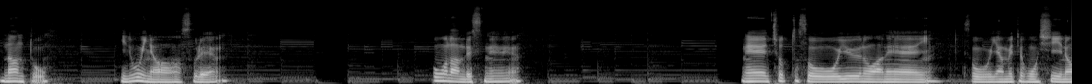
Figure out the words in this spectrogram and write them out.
なんと。ひどいなそれ。そうなんですね。ねちょっとそういうのはね、そうやめてほしいな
